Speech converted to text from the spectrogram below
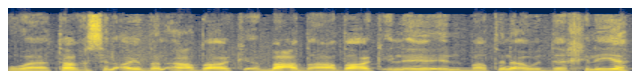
وتغسل أيضا أعضائك بعض أعضائك؟ الباطنة أو الداخلية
